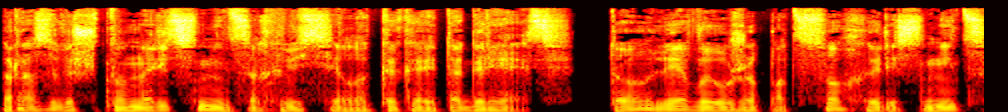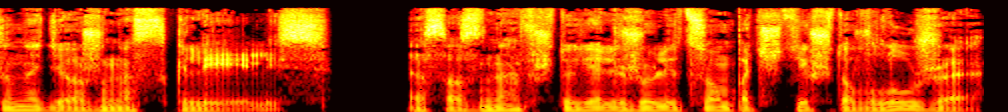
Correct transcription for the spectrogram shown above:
разве что на ресницах висела какая-то грязь, то левый уже подсох и ресницы надежно склеились. Осознав, что я лежу лицом почти что в луже,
